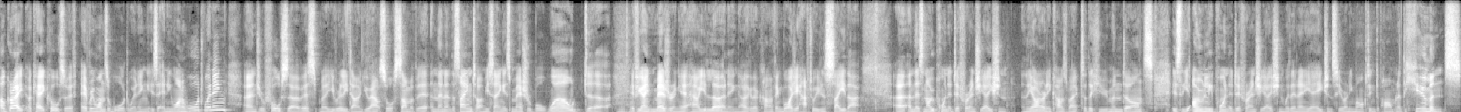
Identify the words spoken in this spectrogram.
Oh, great. Okay, cool. So if everyone's award winning, is anyone award winning? And you're a full service, well, you really don't. You outsource some of it. And then at the same time, you're saying it's measurable. Well, duh. If you ain't measuring it, how are you learning? I kind of think, why do you have to even say that? Uh, and there's no point of differentiation. And the irony comes back to the human dance is the only point of differentiation within any agency or any marketing department are the humans.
